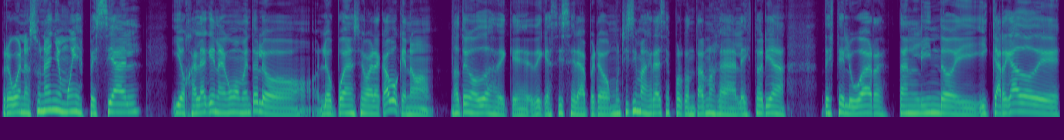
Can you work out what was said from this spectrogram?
pero bueno, es un año muy especial y ojalá que en algún momento lo, lo puedan llevar a cabo, que no, no tengo dudas de que, de que así será, pero muchísimas gracias por contarnos la, la historia de este lugar tan lindo y, y cargado de,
